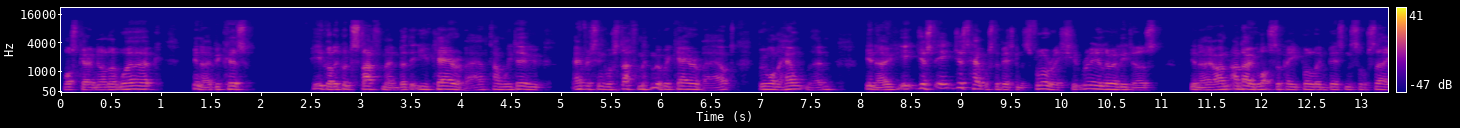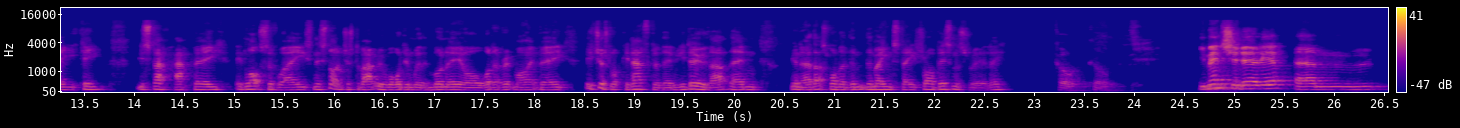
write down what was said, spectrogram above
what's going on at work, you know, because you've got a good staff member that you care about, and we do every single staff member we care about, we want to help them. You know, it just it just helps the business flourish. It really, really does. You know, I, I, know lots of people in business will say you keep your staff happy in lots of ways, and it's not just about rewarding with money or whatever it might be. It's just looking after them. You do that, then you know that's one of the, the mainstays for our business, really. Cool, cool. You mentioned earlier, um,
